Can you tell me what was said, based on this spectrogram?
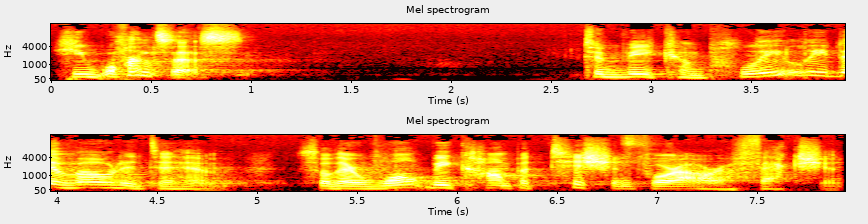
He wants us to be completely devoted to Him so there won't be competition for our affection.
